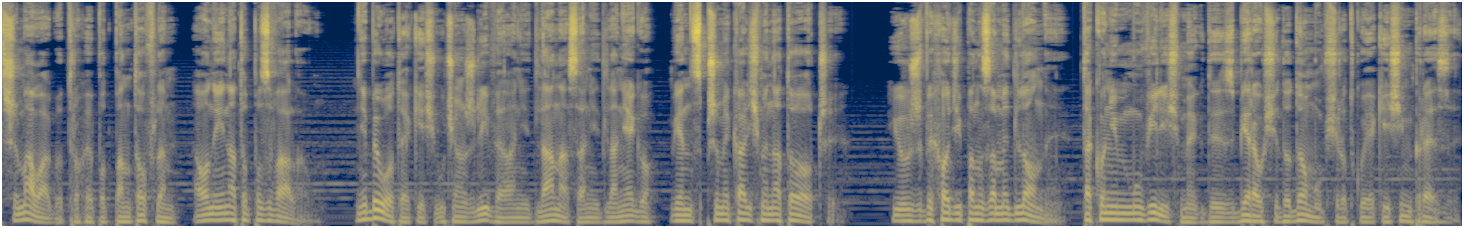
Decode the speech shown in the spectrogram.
Trzymała go trochę pod pantoflem, a on jej na to pozwalał. Nie było to jakieś uciążliwe ani dla nas, ani dla niego, więc przymykaliśmy na to oczy. Już wychodzi pan zamydlony. Tak o nim mówiliśmy, gdy zbierał się do domu w środku jakiejś imprezy.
